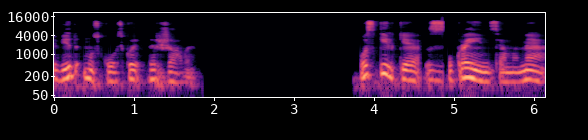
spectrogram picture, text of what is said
від Московської держави. Оскільки з українцями не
